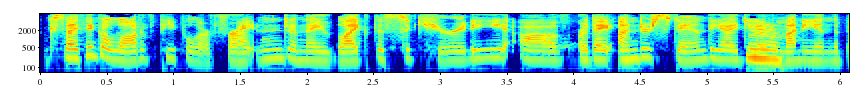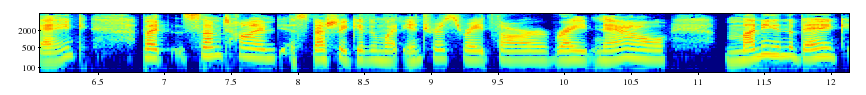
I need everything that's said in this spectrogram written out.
Because I think a lot of people are frightened and they like the security of, or they understand the idea mm. of money in the bank. But sometimes, especially given what interest rates are right now, money in the bank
